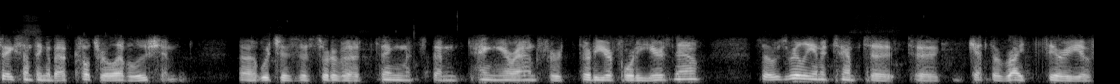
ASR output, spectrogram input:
say something about cultural evolution uh, which is a sort of a thing that's been hanging around for 30 or 40 years now. So it was really an attempt to, to get the right theory of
